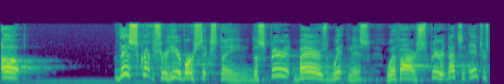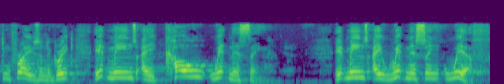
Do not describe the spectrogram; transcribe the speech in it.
Uh, this scripture here, verse 16, the Spirit bears witness with our spirit. That's an interesting phrase in the Greek. It means a co witnessing, it means a witnessing with.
